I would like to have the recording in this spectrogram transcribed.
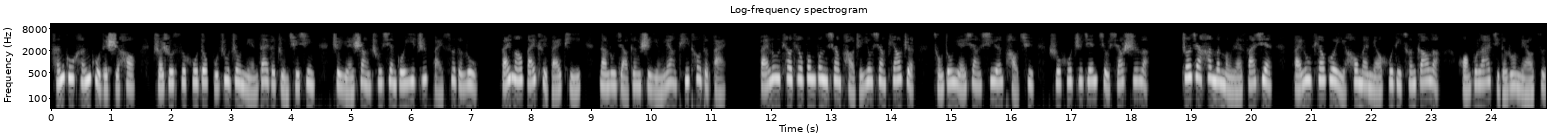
很古很古的时候，传说似乎都不注重年代的准确性。这原上出现过一只白色的鹿，白毛白腿白蹄，那鹿角更是莹亮剔透的白。白鹿跳跳蹦蹦，像跑着又像飘着，从东园向西园跑去，疏忽之间就消失了。庄稼汉们猛然发现，白鹭飘过以后，麦苗忽地蹿高了，黄不拉几的弱苗子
